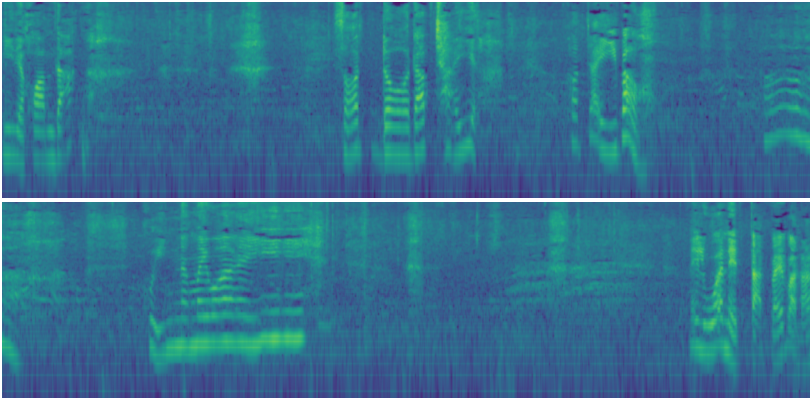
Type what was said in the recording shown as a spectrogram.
มีแต่ความดักซอสดอดับใช้อะ เข้าใจเปล่า ขุยนะไม่ไหว ไม่รู้ว่าเน็ตตัดไปป่ะนะ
